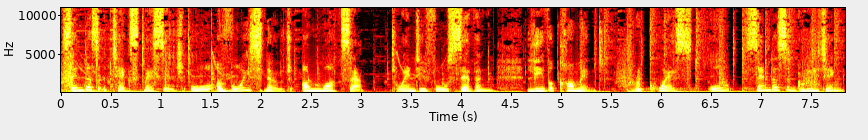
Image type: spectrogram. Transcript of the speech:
Send us a text message or a voice note on WhatsApp 24 7. Leave a comment, request, or send us a greeting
